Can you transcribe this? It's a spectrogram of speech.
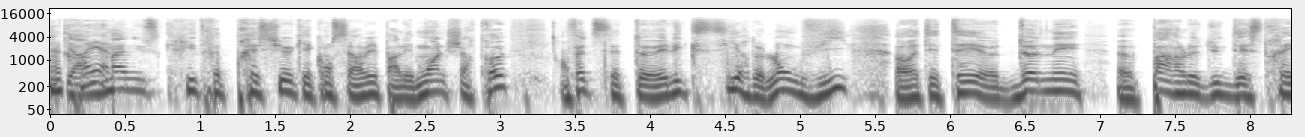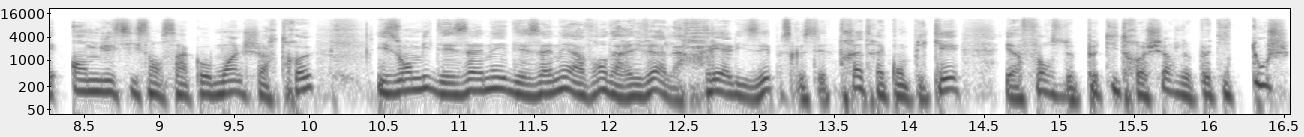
Il y a un manuscrit très précieux qui est conservé par les moines chartreux. En fait, cet euh, élixir de longue vie aurait été euh, donné euh, par le duc d'Estrée en 1605 aux moines chartreux. Ils ont mis des années, des années avant d'arriver à la réaliser parce que c'est très très compliqué. Et à force de petites recherches, de petites touches,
